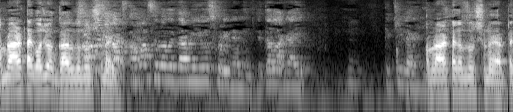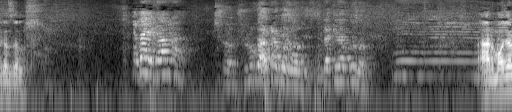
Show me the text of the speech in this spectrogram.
আমরা আরেকটা গজল শোনাই। আমার ছিল যেটা আমি ইউজ করি না নি যেটা লাগাই। আমরা আরেকটা গজল শোনাই আরেকটা গজল। আর মজার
